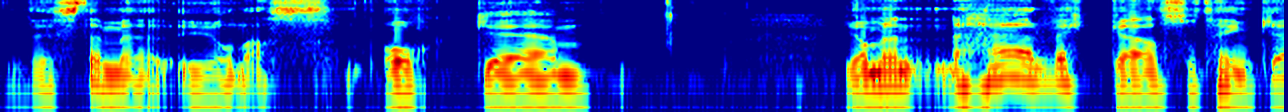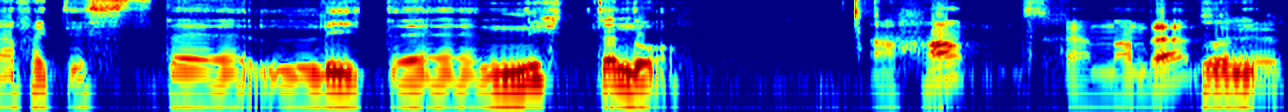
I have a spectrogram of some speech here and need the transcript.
Det stämmer Jonas. Och ehm, ja men den här veckan så tänker jag faktiskt eh, lite nytt ändå. Aha, spännande. Så- Du,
